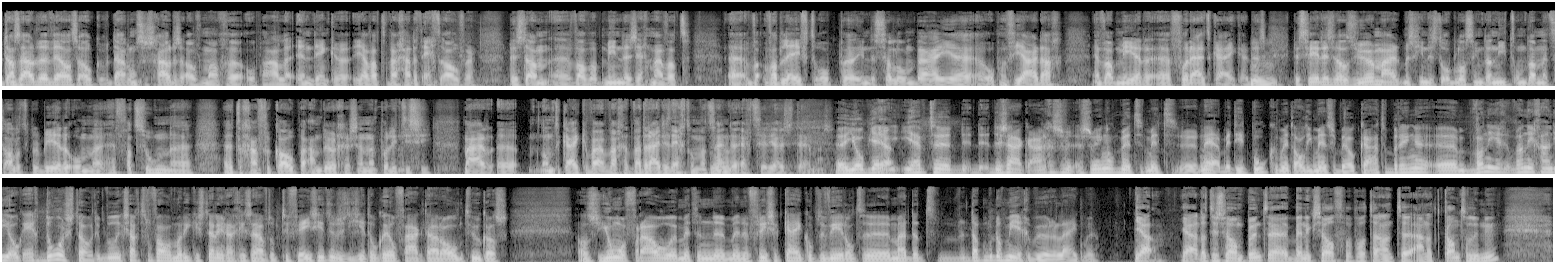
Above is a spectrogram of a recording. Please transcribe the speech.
dan zouden we wel eens ook daar onze schouders over mogen ophalen en denken, ja, wat, waar gaat het echt over? Dus dan uh, wel wat minder, zeg maar, wat, wat leeft op, in de salon bij, op een verjaardag en wat meer vooruitkijken. Dus mm -hmm. de sfeer is wel zuur, maar misschien is de oplossing dan niet om dan met z'n allen te proberen om fatsoen te gaan verkopen aan burgers en aan politici. Maar om te kijken, waar, waar, waar, draait het echt om? Wat zijn de echt serieuze thema's? Joop, jij, je hebt de, de, de zaak aangezwengeld met, met, nou ja, met dit boek... met al die mensen bij elkaar te brengen. wanneer, wanneer gaan die ook echt doorstoten? Ik bedoel, ik zag toevallig Marieke Stellinga gisteravond op tv zitten... dus die zit ook heel vaak daar al natuurlijk als als jonge vrouw met een, met een frisse kijk op de wereld. maar dat, dat moet nog meer gebeuren, lijkt me. Ja, ja, dat is wel een punt. Daar ben ik zelf wat aan het, aan het kantelen nu.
